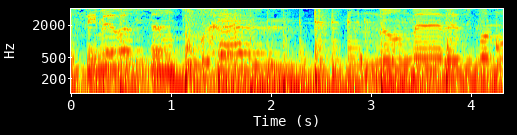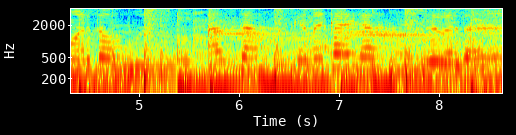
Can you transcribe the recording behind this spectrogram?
Si me vas a empujar, no me des por muerto hasta que me caiga de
